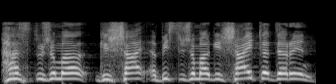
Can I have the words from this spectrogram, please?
Hast du schon mal bist du schon mal gescheitert darin?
